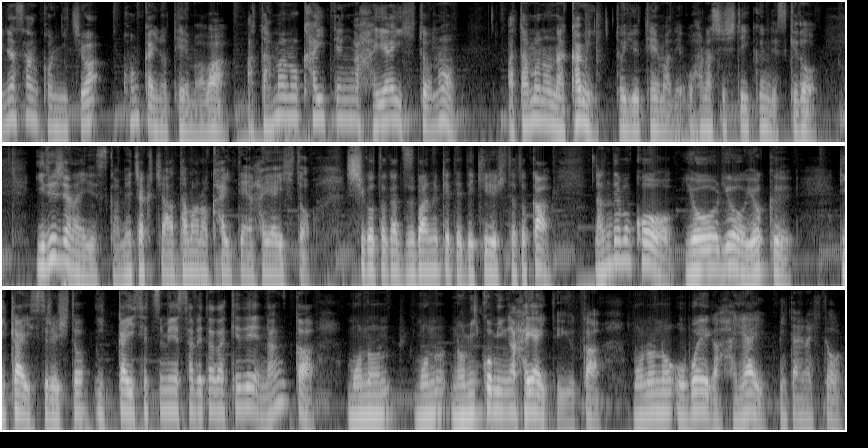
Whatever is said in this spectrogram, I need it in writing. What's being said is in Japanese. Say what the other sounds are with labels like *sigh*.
皆さんこんにちは。今回のテーマは頭の回転が速い人の頭の中身というテーマでお話ししていくんですけどいるじゃないですか。めちゃくちゃ頭の回転速い人。仕事がずば抜けてできる人とか何でもこう要領よく理解する人。一回説明されただけでなんかものもの飲み込みが早いというかものの覚えが早いみたいな人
